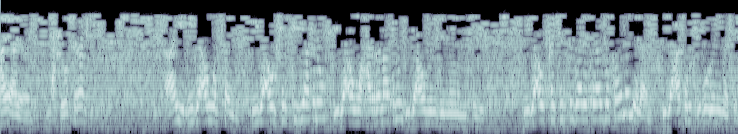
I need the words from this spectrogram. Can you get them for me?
አይ አይ ይወስራል አይ ቢድዓው ወሳኝ ቢድዓው ሽርክያት ነው። ቢድዓው መሐረማት ነው። ቢድዓው ምንድን ነው የምጠይቀው ቢድዓው ከሽርክ ጋር የተያዘ ከሆነ ሌላ ነው። بدعة القبور ን ይመስል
